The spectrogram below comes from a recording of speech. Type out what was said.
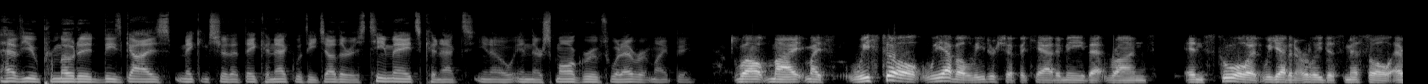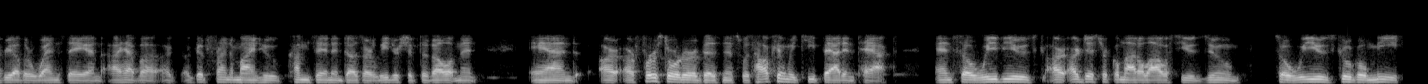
have you promoted these guys making sure that they connect with each other as teammates, connect, you know, in their small groups, whatever it might be? Well, my my we still we have a leadership academy that runs in school. We have an early dismissal every other Wednesday, and I have a, a good friend of mine who comes in and does our leadership development. And our, our first order of business was how can we keep that intact? And so we've used our, our district will not allow us to use Zoom. So we use Google Meet,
